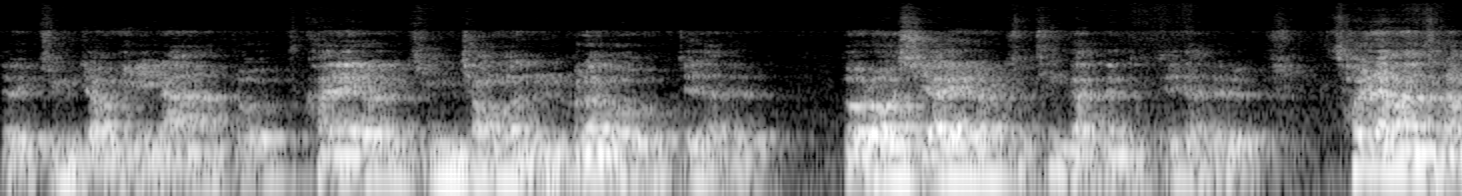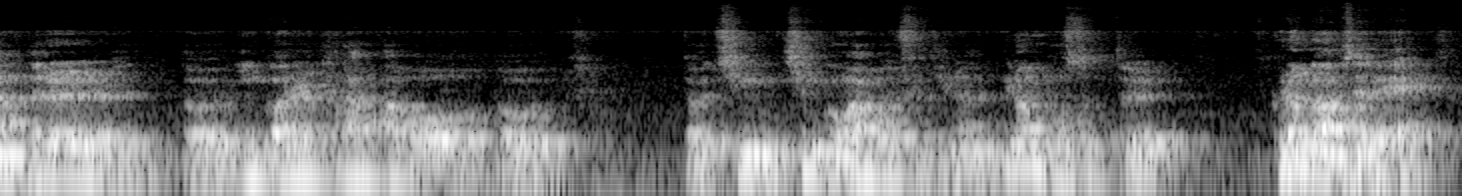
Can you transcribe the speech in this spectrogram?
김정일이나 또 북한의 이런 김정은 그런 또 독재자들 또 러시아의 이런 푸틴 같은 독재자들 선량한 사람들을 또 인권을 탄압하고 또, 또 침, 침공하고 죽이는 이런 모습들 그런 가운데 왜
